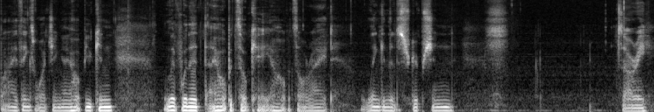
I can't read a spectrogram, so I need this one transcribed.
Bye, thanks for watching. I hope you can live with it. I hope it's okay. I hope it's alright. Link in the description. Sorry.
